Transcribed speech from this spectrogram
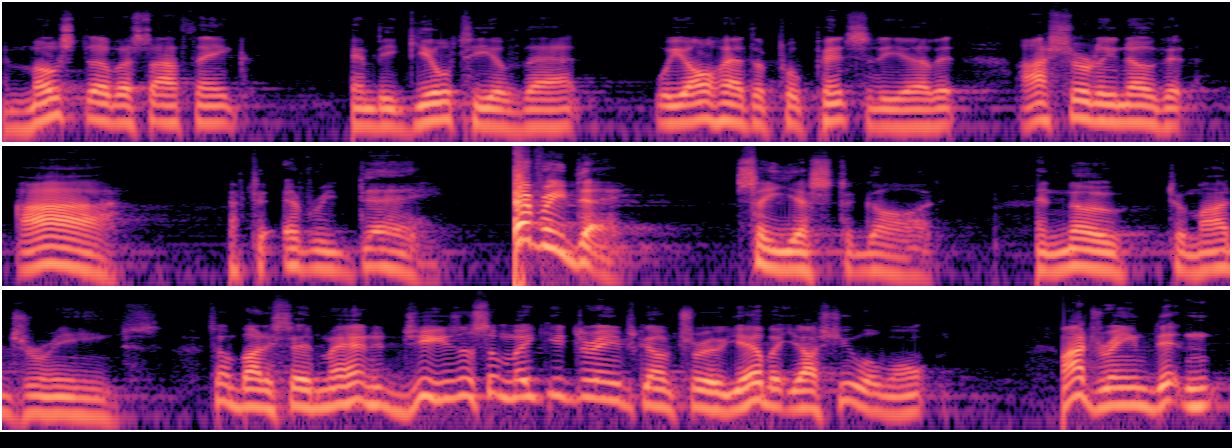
And most of us, I think, can be guilty of that. We all have the propensity of it. I surely know that I have to every day, every day, say yes to God and no to my dreams. Somebody said, Man, Jesus will make your dreams come true. Yeah, but Yeshua won't. My dream didn't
